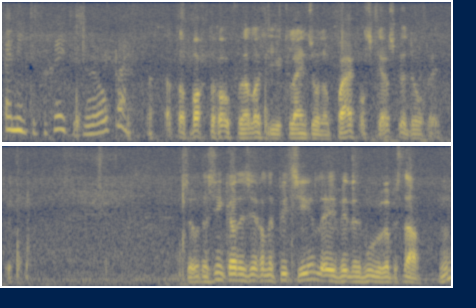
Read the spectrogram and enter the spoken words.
En niet te vergeten zijn opa. Dat mag toch ook wel als je je kleinzoon een paard als kerstcadeau geeft. Zo te zien kan hij zich aan de pizza inleven in het boerenbestaan. Hm?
